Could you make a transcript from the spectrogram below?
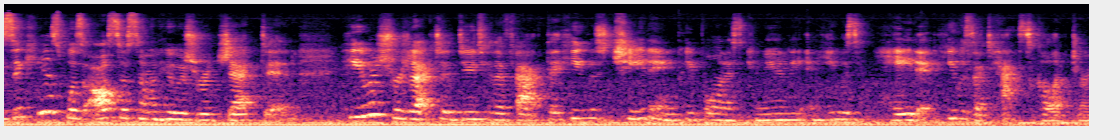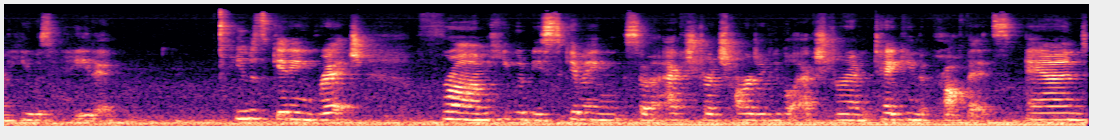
Zacchaeus was also someone who was rejected. He was rejected due to the fact that he was cheating people in his community and he was hated. He was a tax collector and he was hated. He was getting rich from, he would be skimming some extra, charging people extra and taking the profits. And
